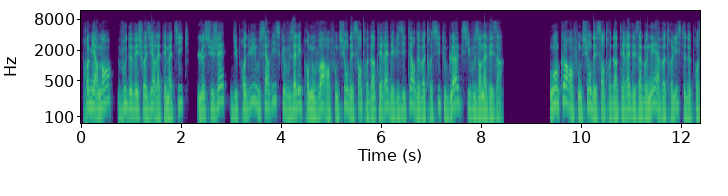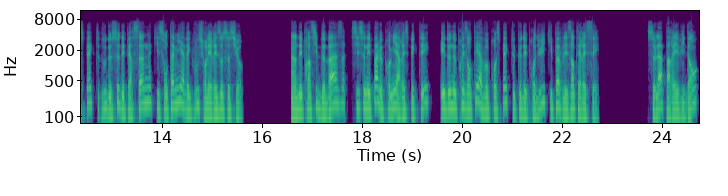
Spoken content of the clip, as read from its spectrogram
Premièrement, vous devez choisir la thématique, le sujet, du produit ou service que vous allez promouvoir en fonction des centres d'intérêt des visiteurs de votre site ou blog si vous en avez un ou encore en fonction des centres d'intérêt des abonnés à votre liste de prospects ou de ceux des personnes qui sont amies avec vous sur les réseaux sociaux. Un des principes de base, si ce n'est pas le premier à respecter, est de ne présenter à vos prospects que des produits qui peuvent les intéresser. Cela paraît évident,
